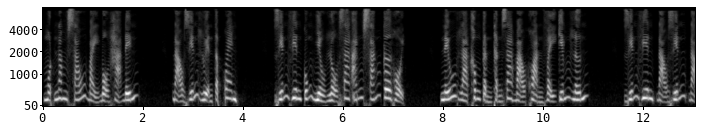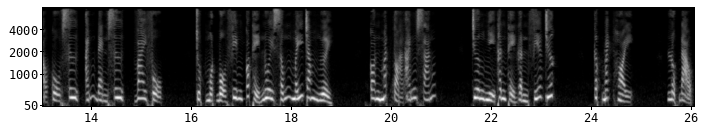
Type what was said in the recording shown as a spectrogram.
Một năm sáu bảy bộ hạ đến. Đạo diễn luyện tập quen. Diễn viên cũng nhiều lộ ra ánh sáng cơ hội. Nếu là không cẩn thận ra bảo khoản vậy kiếm lớn. Diễn viên, đạo diễn, đạo cổ sư, ánh đèn sư, vai phụ. Chụp một bộ phim có thể nuôi sống mấy trăm người. Con mắt tỏa ánh sáng. Trương nhị thân thể gần phía trước. Cấp bách hỏi. Lục đạo.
